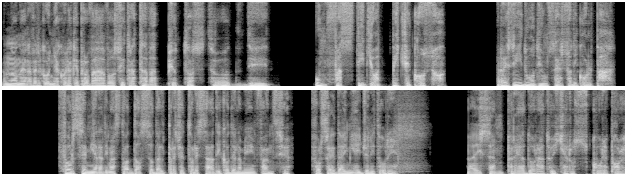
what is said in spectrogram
Non era vergogna quella che provavo, si trattava piuttosto di un fastidio appiccicoso, residuo di un senso di colpa. Forse mi era rimasto addosso dal precettore sadico della mia infanzia, forse dai miei genitori. Hai sempre adorato i chiaroscuri, Paul.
